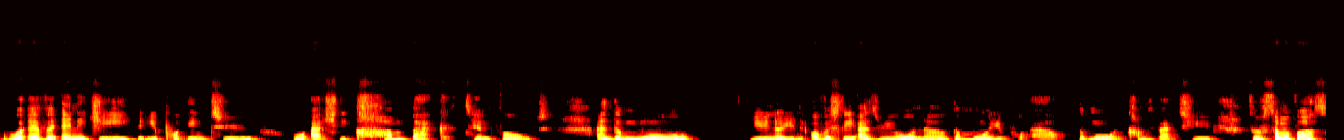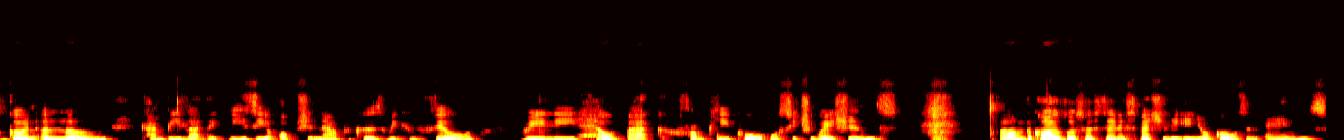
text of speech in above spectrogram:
whatever energy that you put into will actually come back tenfold. And the more you know, you obviously, as we all know, the more you put out, the more it comes back to you. So some of us going alone can be like the easier option now because we can feel really held back from people or situations um, the card is also saying, especially in your goals and aims,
